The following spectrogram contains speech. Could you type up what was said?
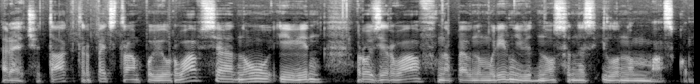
речі. Так, терпець Трампові урвався. Ну і він розірвав на певному рівні відносини з Ілоном Маском.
